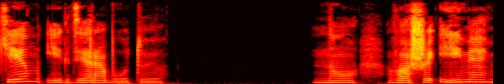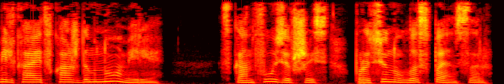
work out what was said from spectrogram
кем и где работаю. «Но ваше имя мелькает в каждом номере», — сконфузившись, протянула Спенсер.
